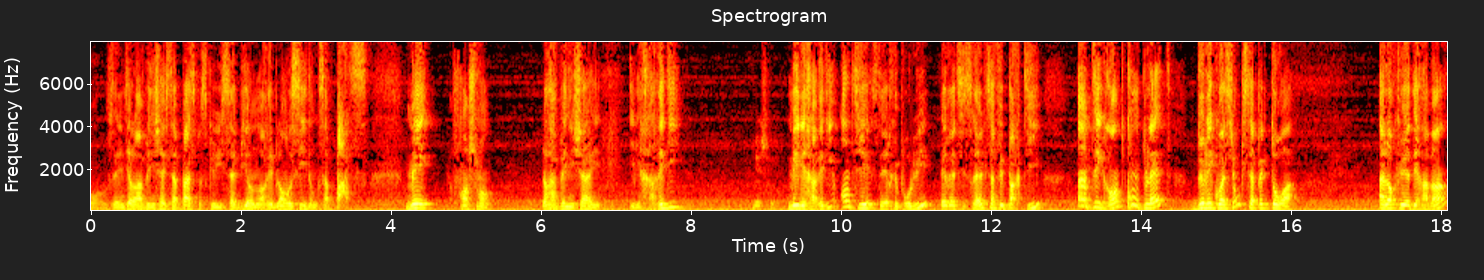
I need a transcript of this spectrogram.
bon, vous allez me dire, le Rav Benishai, ça passe parce qu'il s'habille en noir et blanc aussi, donc ça passe. Mais, franchement, le Rav Benishai, il est Haredi. Mais il est Haredi entier, c'est-à-dire que pour lui, Eretz Israël, ça fait partie intégrante, complète de l'équation qui s'appelle Torah. Alors qu'il y a des rabbins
